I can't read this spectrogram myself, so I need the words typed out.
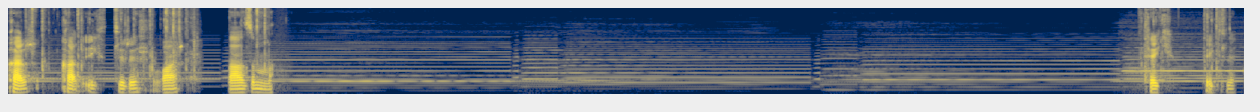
Kar, kar iksiri var. Lazım mı? Tek, tekli.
